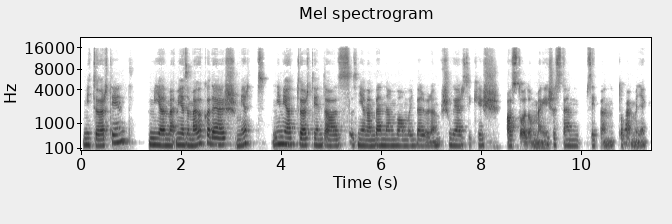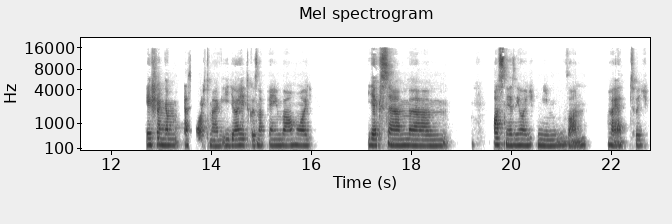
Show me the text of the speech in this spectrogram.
mi történt, mi, a, mi ez a megakadás, miért, mi miatt történt az, az nyilván bennem van, vagy belőlem sugárzik, és azt oldom meg, és aztán szépen tovább megyek. És engem ez tart meg így a hétköznapjaimban, hogy igyekszem azt nézni, hogy mi van, helyett, hogy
